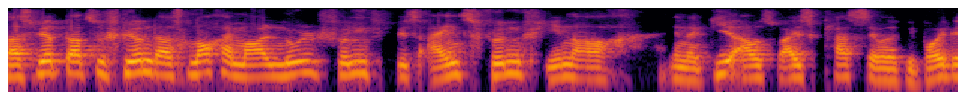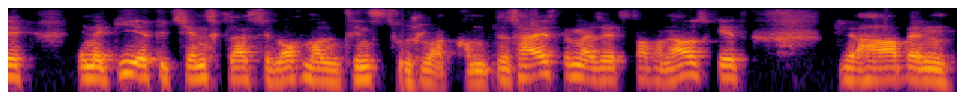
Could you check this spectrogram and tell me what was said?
Das wird dazu führen, dass noch einmal 0,5 bis 1,5 je nach Energieausweisklasse oder Gebäudeenergieeffizienzklasse nochmal ein Zinszuschlag kommt. Das heißt, wenn man also jetzt davon ausgeht, wir haben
